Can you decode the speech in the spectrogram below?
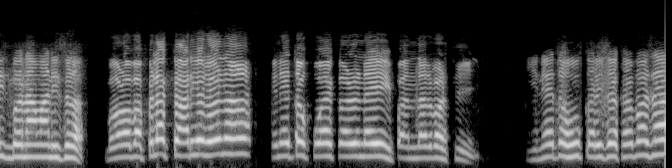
જ બનાવવાની છે. બરોબર પેલા કાર્ય રહ્યો ને એને તો કોઈ કર્યું નહીં પંદર વર્ષથી. એને તો હું કરી છે ખબર છે?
